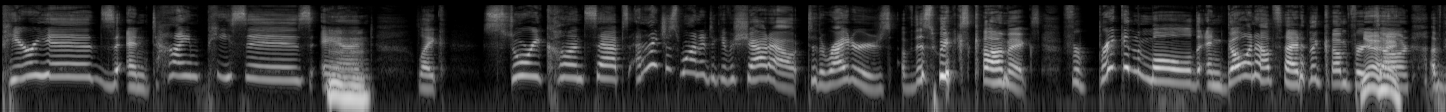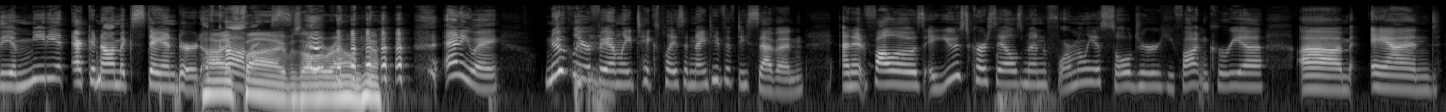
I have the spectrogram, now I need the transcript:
periods and timepieces and like story concepts and I just wanted to give a shout out to the writers of this week's comics for breaking the mold and going outside of the comfort Yeah, hey. zone of the immediate economic standard of High comics. fives all around. Yeah. anyway, Nuclear Family takes place in 1957 and it follows a used car salesman, formerly a soldier. He fought in Korea um, and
